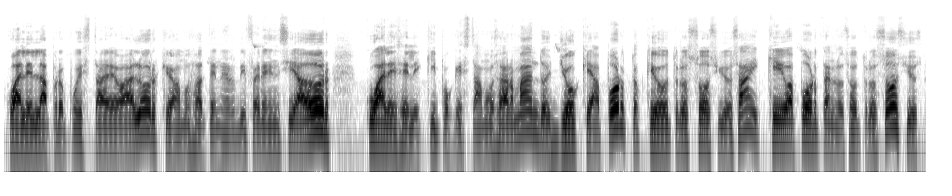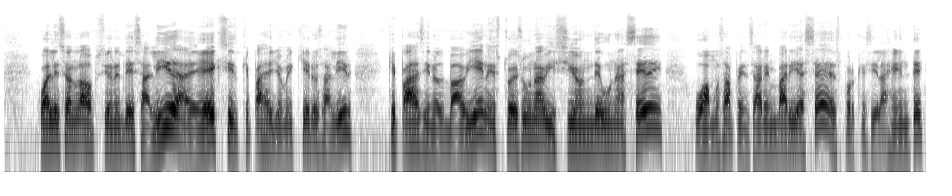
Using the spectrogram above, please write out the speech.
cuál es la propuesta de valor que vamos a tener diferenciador, cuál es el equipo que estamos armando, yo qué aporto, qué otros socios hay, qué aportan los otros socios, cuáles son las opciones de salida, de exit, qué pasa si yo me quiero salir, qué pasa si nos va bien, esto es una visión de una sede o vamos a pensar en varias sedes, porque si la gente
